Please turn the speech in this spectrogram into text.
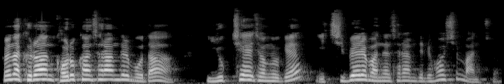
그러나 그러한 거룩한 사람들보다 육체의 정욕에 지배를 받는 사람들이 훨씬 많죠.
